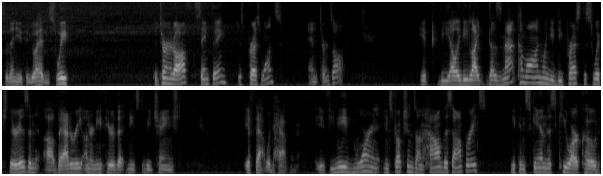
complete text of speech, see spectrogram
So then you could go ahead and sweep. To turn it off, same thing. Just press once and it turns off. If the LED light does not come on when you depress the switch, there is a uh, battery underneath here that needs to be changed if that would happen. If you need more instructions on how this operates, you can scan this QR code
